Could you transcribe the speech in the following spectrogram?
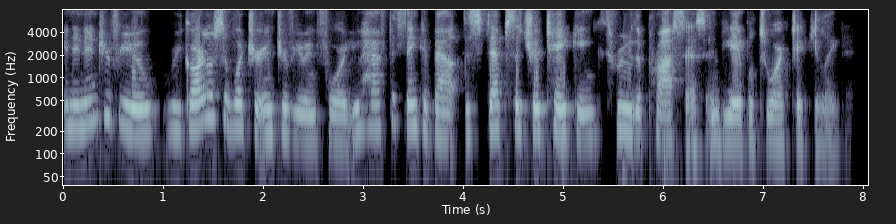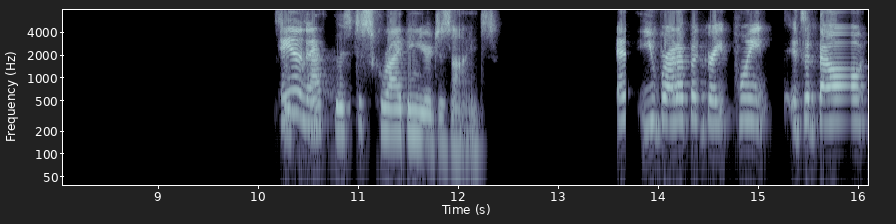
in an interview regardless of what you're interviewing for you have to think about the steps that you're taking through the process and be able to articulate it so and practice I, describing your designs. And you brought up a great point. It's about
